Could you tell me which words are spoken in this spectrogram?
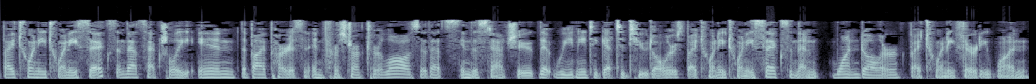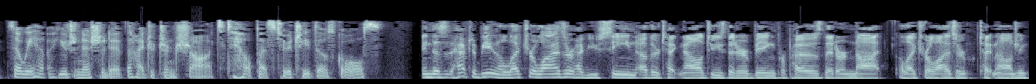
by 2026. And that's actually in the bipartisan infrastructure law. So that's in the statute that we need to get to $2 by 2026 and then $1 by 2031. So we have a huge initiative, the hydrogen shot, to help us to achieve those goals. And does it have to be an electrolyzer? Have you seen other technologies that are being proposed that are not electrolyzer technology?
